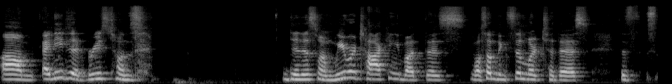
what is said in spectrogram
Um, I need to Breeze Tones did this one. We were talking about this, well, something similar to this. this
